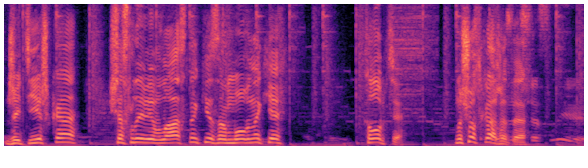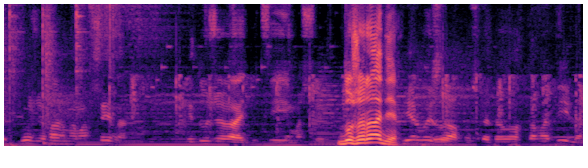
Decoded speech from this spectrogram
GT-шка. Щасливі власники, замовники. Хлопці, ну що скажете? Дуже щасливі, дуже гарна машина і дуже раді цієї машини. Дуже раді. Первый запуск этого автомобиля.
